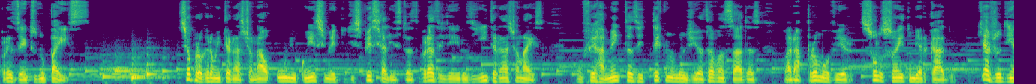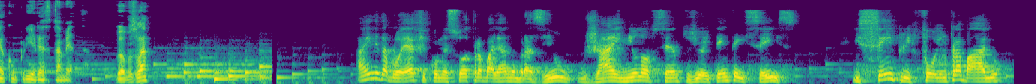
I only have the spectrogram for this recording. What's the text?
presentes no país. Seu programa internacional une o conhecimento de especialistas brasileiros e internacionais, com ferramentas e tecnologias avançadas para promover soluções no mercado que ajudem a cumprir esta meta. Vamos lá? A NWF começou a trabalhar no Brasil já em 1986 e sempre foi um trabalho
